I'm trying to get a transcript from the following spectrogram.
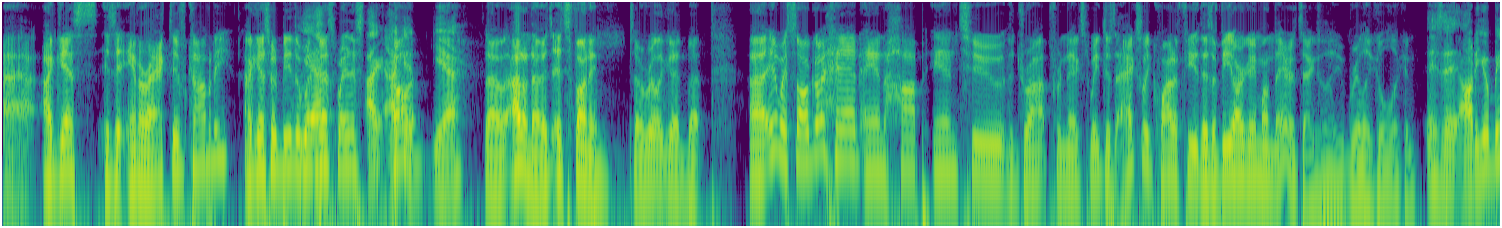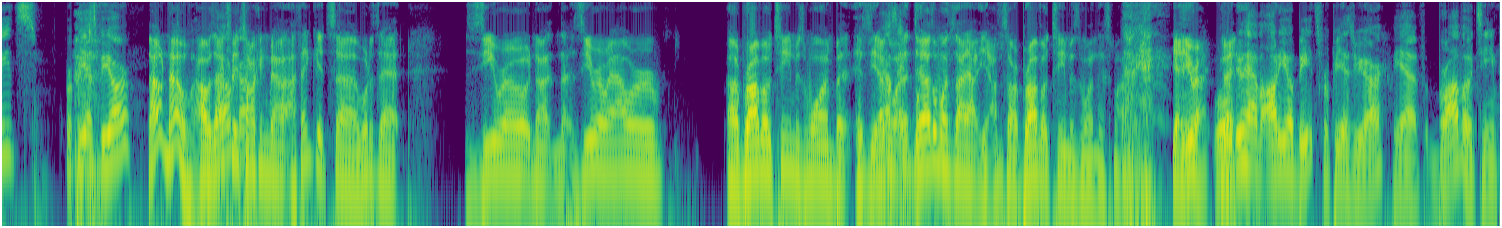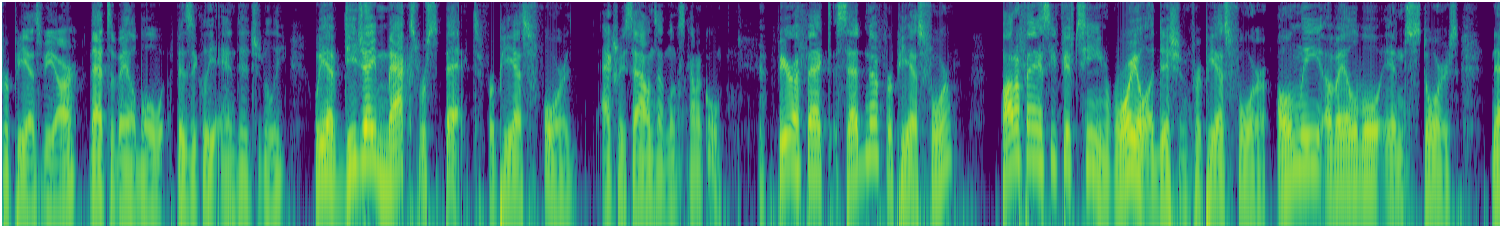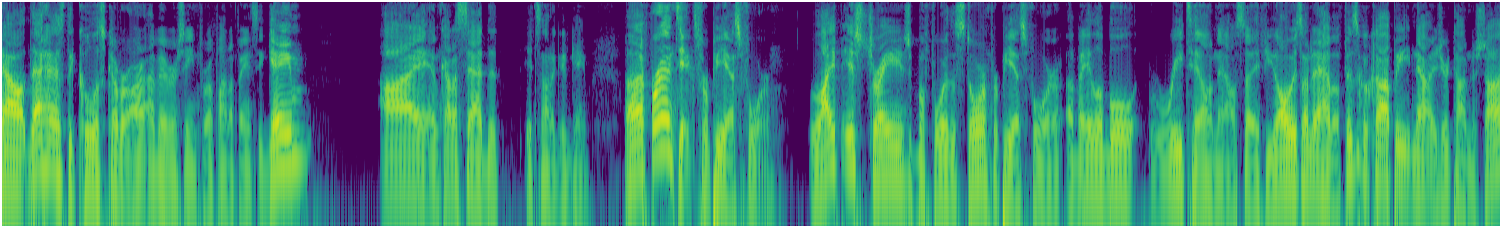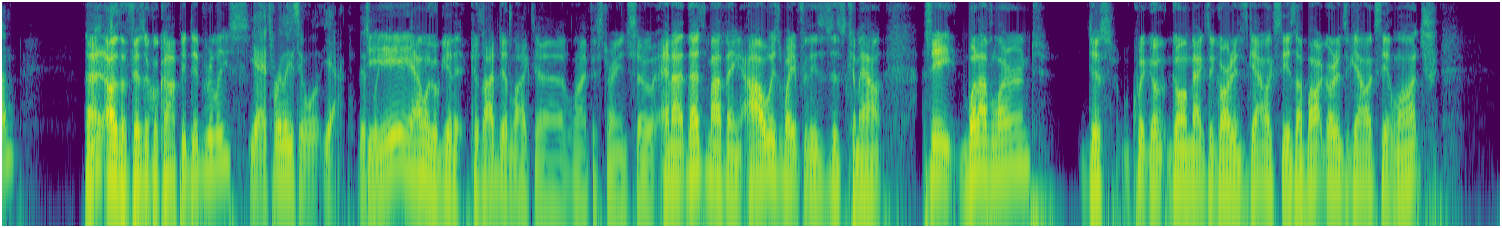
Uh, I guess is it interactive comedy? I guess would be the Yeah. best way to I, I call it. Yeah. So I don't know. It's, it's funny. So really good. But uh, anyway, so I'll go ahead and hop into the drop for next week. There's actually quite a few. There's a VR game on there. It's actually really cool looking. Is it audio beats for PSVR? No, no. I was actually Okay. talking about. I think it's uh, what is that? Zero, not, not zero hour. Uh, Bravo team is one, but is the other one? like, the other one's not out yet. I'm sorry. Bravo team is one this month. yeah, you're right. Well, we do have audio beats for PSVR. We have Bravo Team for PSVR. That's available physically and digitally. We have DJ Max Respect for PS4. Actually sounds and looks kind of cool. Fear Effect Sedna for PS4. Final Fantasy 15 Royal Edition for PS4, only available in stores. Now, that has the coolest cover art I've ever seen for a Final Fantasy game. I am kind of sad that it's not a good game. Uh, Frantics for PS4. Life is Strange Before the Storm for PS4, available retail now. So if you always wanted to have a physical copy, now is your time to shine. That, oh, the physical copy did release. Yeah, it's releasing. Well, yeah, this week. Yeah, I'm gonna go get it because I did like uh, Life is Strange. So, and I, that's my thing. I always wait for these to just come out. See, what I've learned, just quick go, going back to Guardians Galaxy is I bought Guardians Galaxy at launch,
